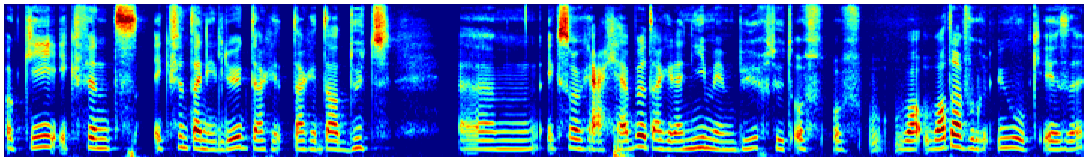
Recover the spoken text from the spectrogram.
oké, ik, vind, ik vind dat niet leuk dat, je dat doet. Um, ik zou graag hebben dat je dat niet in mijn buurt doet, of, of wat, dat voor u ook is. Hè.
